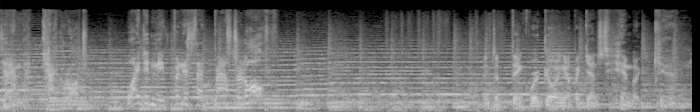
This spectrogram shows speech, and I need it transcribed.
Damn that Kakarot! Why didn't he finish that bastard off? And to think we're going up against him again.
